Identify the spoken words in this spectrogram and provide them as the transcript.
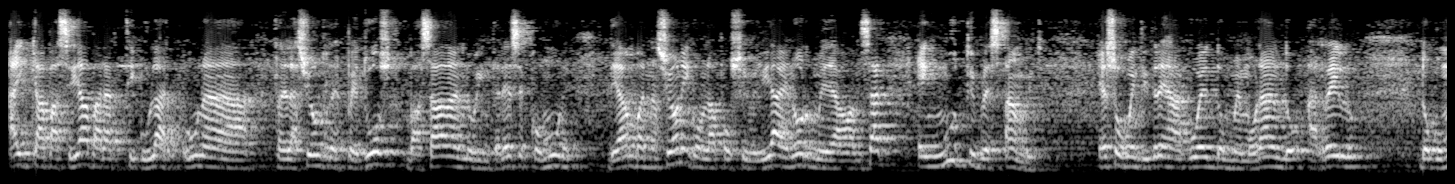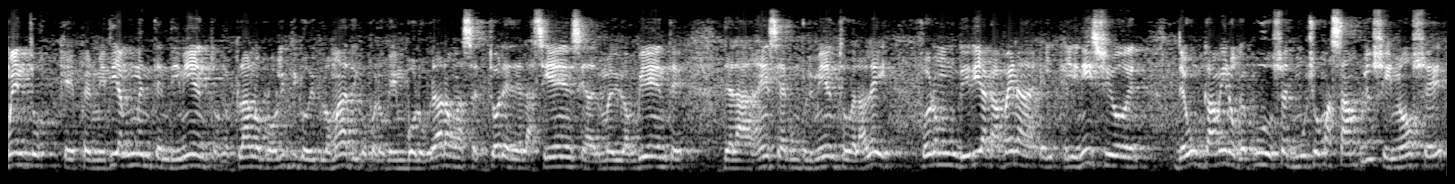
hay capacidad para articular una relación respetuosa basada en los intereses comunes de ambas naciones y con la posibilidad enorme de avanzar en múltiples ámbitos. Esos 23 acuerdos, memorandos, arreglos documentos que permitían un entendimiento en el plano político diplomático, pero que involucraron a sectores de la ciencia, del medio ambiente, de la agencia de cumplimiento de la ley, fueron, diría que apenas el, inicio de, de un camino que pudo ser mucho más amplio si no se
